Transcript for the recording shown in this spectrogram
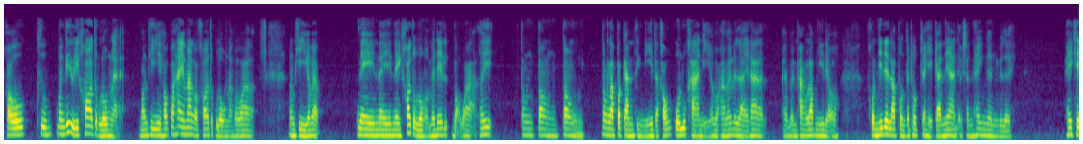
เขาคือมันก็อยู่ที่ข้อตกลงแหละ บางทีเขาก็ให้มากกว่าข้อตกลงนะ เพราะว่าบางทีก็แบบในในในข้อตกลงไม่ได้บอกว่า เฮ้ย ต้องต้องต้องต้องรับประกันสิ่งนี้ แต่เขากลัวลูกค้าหนีเขาบอกอ่าไม่เป็นไร ถ้ามันพังรอบนี้เดี๋ยว คนที่ได้รับผลกระทบจากเหตุการณ์เนี้ยเดี๋ยวฉันให้เงินไปเลย ให้เคร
